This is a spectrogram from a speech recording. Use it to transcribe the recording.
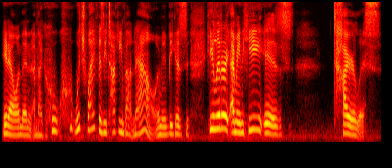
you know, and then I'm like, who, who which wife is he talking about now? I mean, because he literally, I mean, he is tireless.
